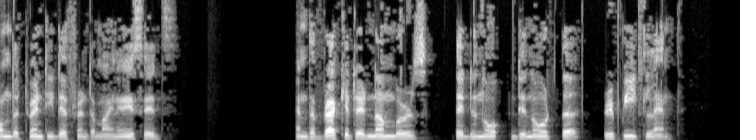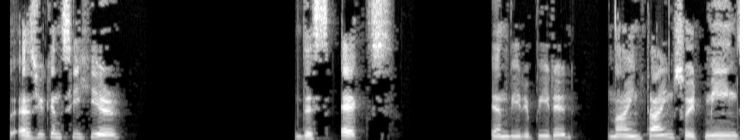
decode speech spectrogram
from the 20 different amino acids and the bracketed numbers they denote, denote the repeat length. So as you can see here, this X can be repeated 9 times. So it means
